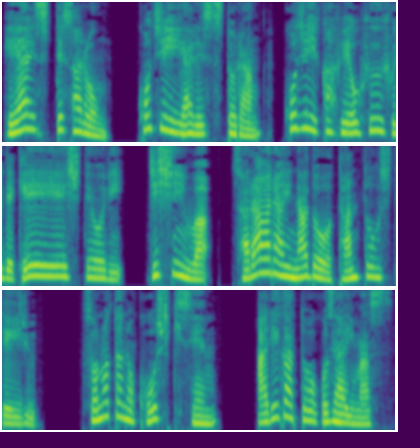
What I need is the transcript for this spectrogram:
ヘアエステサロン、コジーやレストラン、コジーカフェを夫婦で経営しており、自身は皿洗いなどを担当している。その他の公式戦。ありがとうございます。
